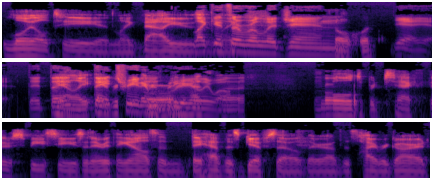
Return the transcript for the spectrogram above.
loyalty and like values. like and, it's a religion. It's awkward. Yeah, yeah. They they, yeah, like they every- treat him everybody really well. a Role to protect their species and everything else, and they have this gift, so they're of this high regard.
